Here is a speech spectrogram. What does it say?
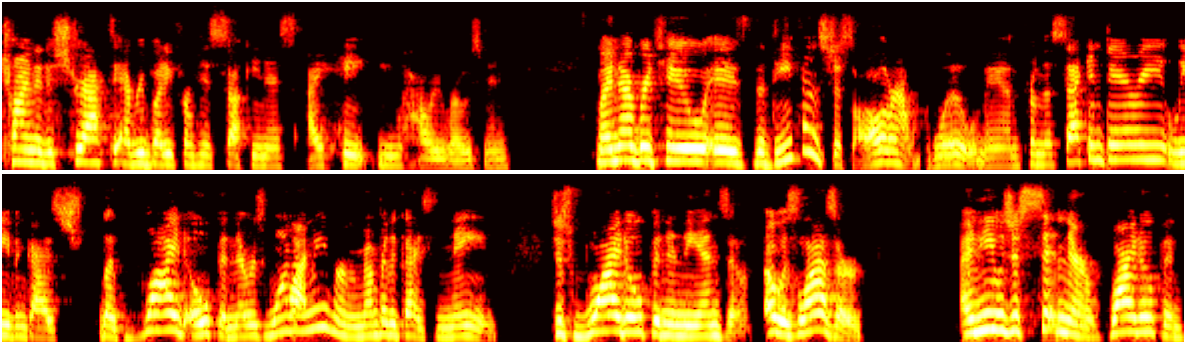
trying to distract everybody from his suckiness. I hate you, Howie Roseman. My number two is the defense just all around blue, man. From the secondary, leaving guys like wide open. There was one, I don't even remember the guy's name, just wide open in the end zone. Oh, it was Lazard. And he was just sitting there wide open.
